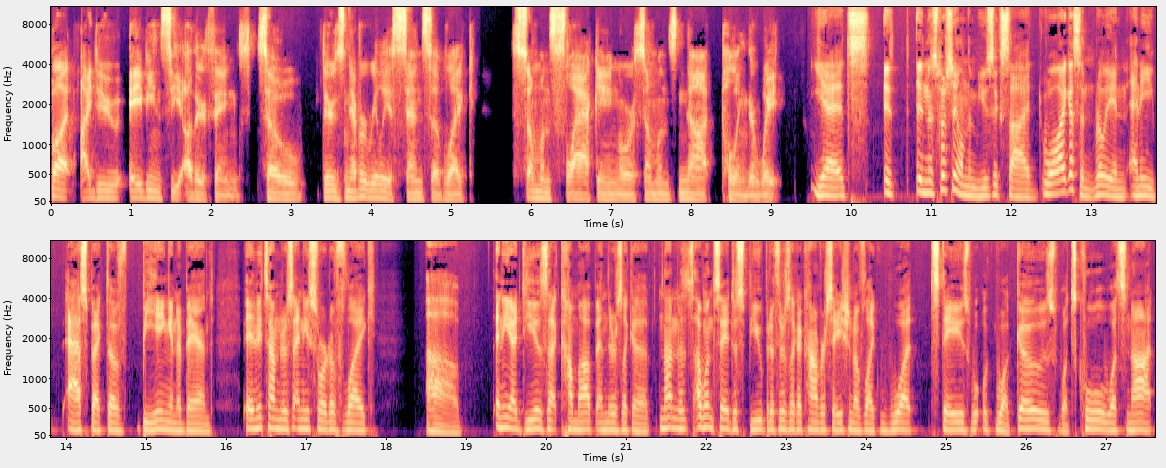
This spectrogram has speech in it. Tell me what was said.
but i do a b and c other things. So there's never really a sense of like someone's slacking or someone's not pulling their weight Yeah, it's it and especially on the music side. Well, I guess in really in any aspect of being in a band, anytime there's any sort of like uh any ideas that come up and there's like a not I wouldn't say a dispute, but if there's like a conversation of like what stays, what, what goes, what's cool, what's not.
